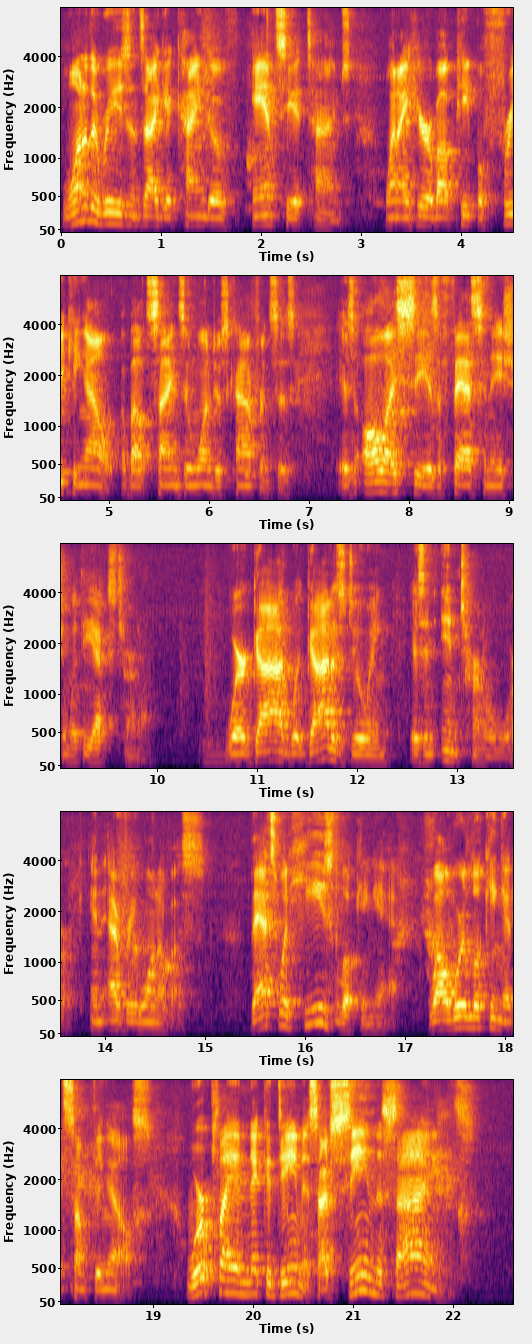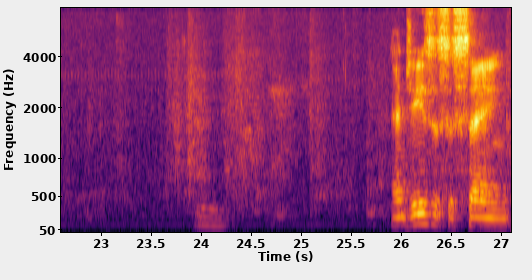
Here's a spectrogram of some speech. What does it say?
One of the reasons I get kind of antsy at times when I hear about people freaking out about signs and wonders conferences is all I see is a fascination with the external. Where God, what God is doing is an internal work in every one of us. That's what He's looking at while we're looking at something else. We're playing Nicodemus. I've seen the signs. And Jesus is saying,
